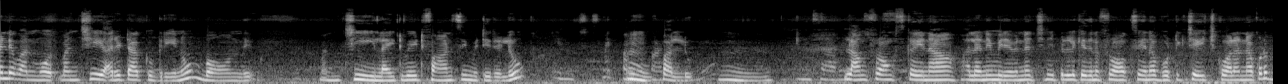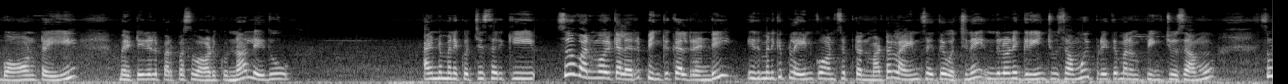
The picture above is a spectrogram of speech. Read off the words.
అండ్ వన్ మోర్ మంచి అరిటాకు గ్రీను బాగుంది. మంచి లైట్ వెయిట్ ఫాన్సీ మెటీరియల్ పళ్ళు. లాంగ్ ఫ్రాక్స్ కైనా అలానే మీరు ఏమైనా చిన్న పిల్లలకి ఏదైనా ఫ్రాక్స్ అయినా బొట్టికి చేయించుకోవాలన్నా కూడా బాగుంటాయి. మెటీరియల్ పర్పస్ వాడుకున్నా లేదు. అండ్ మనకి వచ్చేసరికి so one more colour pink colour అండి. ఇది మనకి ప్లెయిన్ కాన్సెప్ట్ అన్నమాట. లైన్స్ అయితే వచ్చినాయి. ఇందులోనే గ్రీన్ చూసాము. ఇప్పుడైతే మనం పింక్ చూసాము. సో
